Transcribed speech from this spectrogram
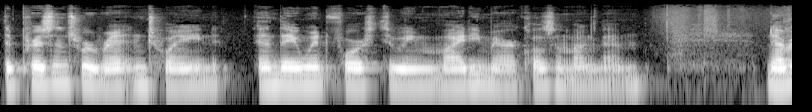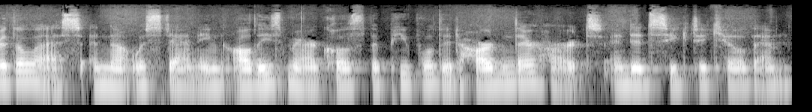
the prisons were rent in twain, and they went forth doing mighty miracles among them. Nevertheless, and notwithstanding all these miracles, the people did harden their hearts, and did seek to kill them,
